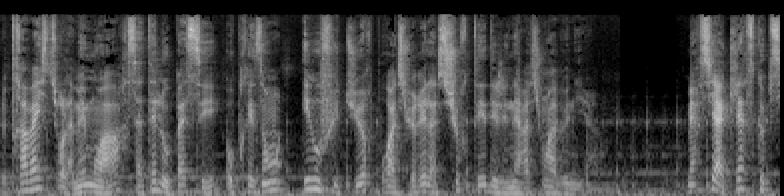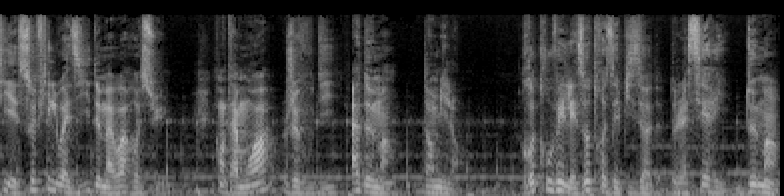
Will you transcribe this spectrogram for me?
Le travail sur la mémoire s'attelle au passé, au présent et au futur pour assurer la sûreté des générations à venir. Merci à Claire Scopsi et Sophie Loisy de m'avoir reçu. Quant à moi, je vous dis à demain dans Milan. Retrouvez les autres épisodes de la série Demain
